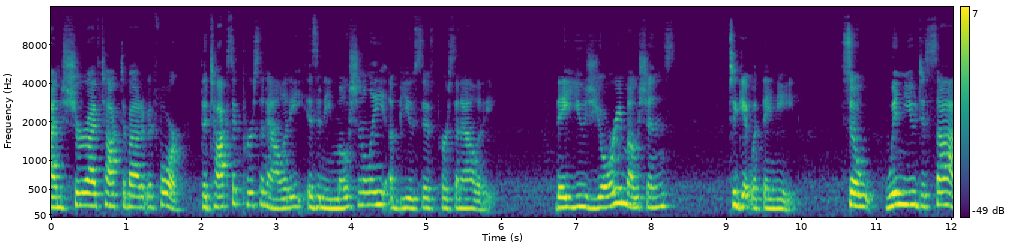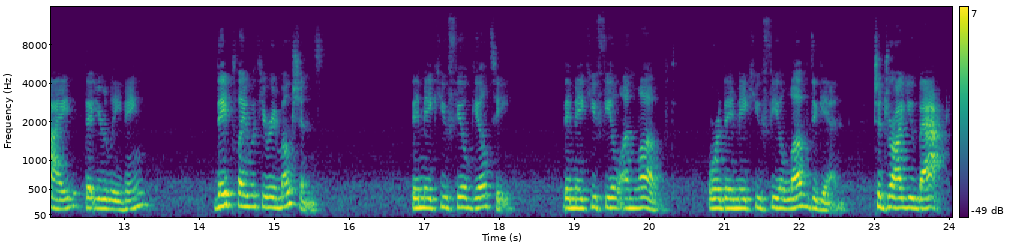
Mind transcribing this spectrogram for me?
I'm sure I've talked about it before. The toxic personality is an emotionally abusive personality. They use your emotions to get what they need. So when you decide that you're leaving, they play with your emotions. They make you feel guilty. They make you feel unloved, or they make you feel loved again to draw you back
